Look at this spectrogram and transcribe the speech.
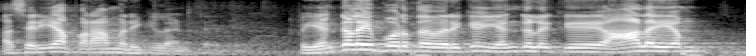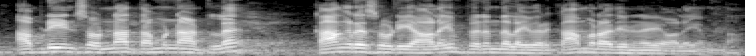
அது சரியாக பராமரிக்கலன்ட்டு. இப்போ எங்களை பொறுத்த வரைக்கும் எங்களுக்கு ஆலயம் அப்படின்னு சொன்னால் தமிழ்நாட்டில் காங்கிரஸுடைய ஆலயம் பெருந்தலைவர் காமராஜர் நினைவு ஆலயம் தான்.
